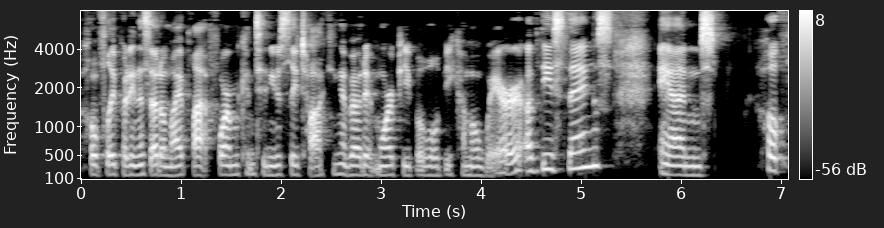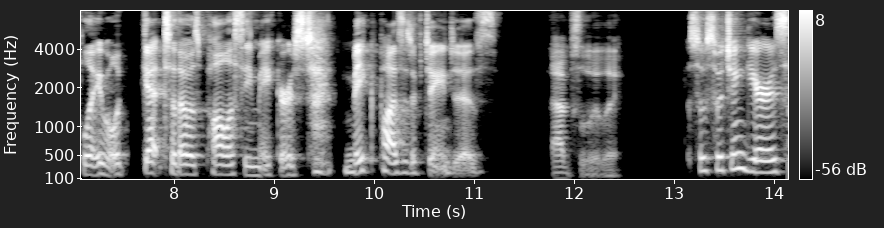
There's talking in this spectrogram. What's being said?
hopefully putting this out on my platform, continuously talking about it, more people will become aware of these things. And hopefully we'll get to those policymakers to make positive changes. Absolutely. So, switching gears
